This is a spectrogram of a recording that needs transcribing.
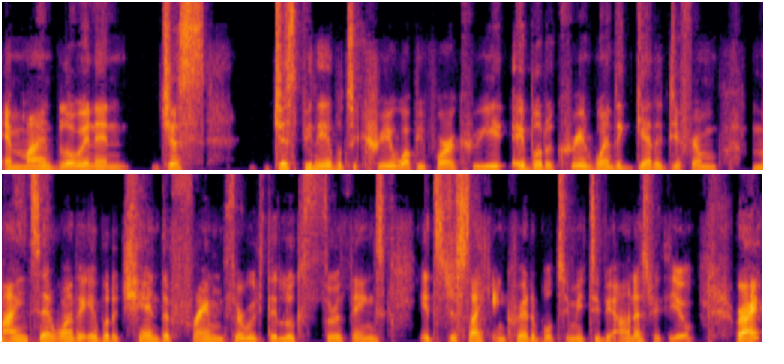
and mind-blowing and just just being able to create what people are create able to create when they get a different mindset when they're able to change the frame through which they look through things it's just like incredible to me to be honest with you right?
